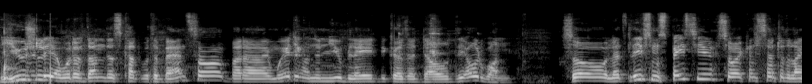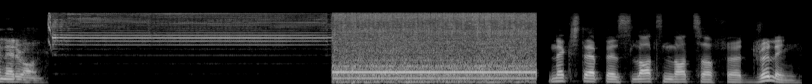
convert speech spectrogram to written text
Usually I would have done this cut with a bandsaw, but I'm waiting on the new blade because I dulled the old one. So let's leave some space here so I can send to the line later on. Next step is lots and lots of uh, drilling.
